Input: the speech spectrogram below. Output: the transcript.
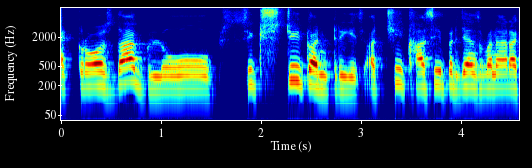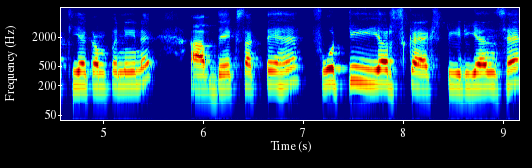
अक्रॉस द ग्लोब 60 कंट्रीज़ अच्छी खासी प्रेजेंस बना रखी है कंपनी ने। आप देख सकते हैं। 40 इयर्स का एक्सपीरियंस है।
